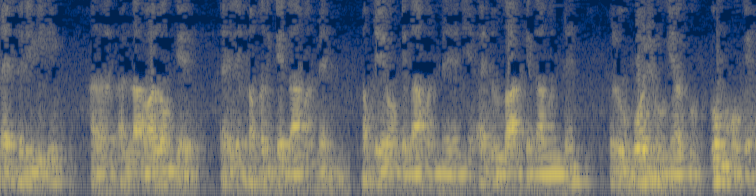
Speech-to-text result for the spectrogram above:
قیسری بھی اللہ والوں کے اہل فقر کے دامن میں فقیروں کے دامن میں یعنی اہل اللہ کے دامن میں روپوش ہو گیا، گم ہو گیا۔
